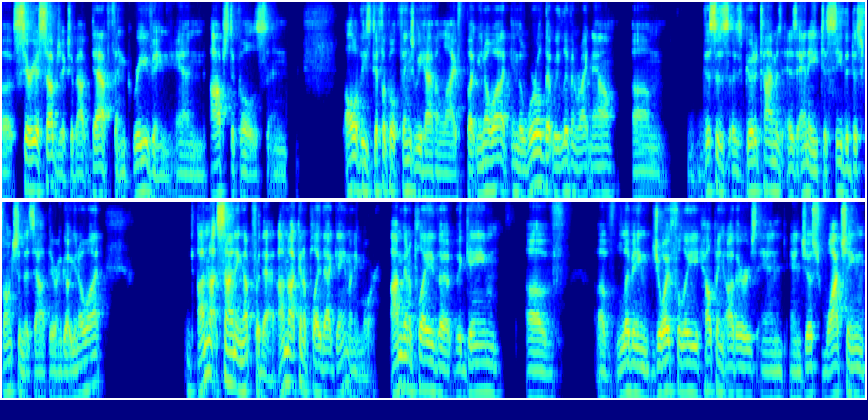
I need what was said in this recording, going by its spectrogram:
uh, serious subjects about death and grieving and obstacles and all of these difficult things we have in life. But you know what? In the world that we live in right now, um, this is as good a time as, as any to see the dysfunction that's out there and go, you know what? I'm not signing up for that. I'm not going to play that game anymore. I'm going to play the the game of of living joyfully, helping others, and and just watching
